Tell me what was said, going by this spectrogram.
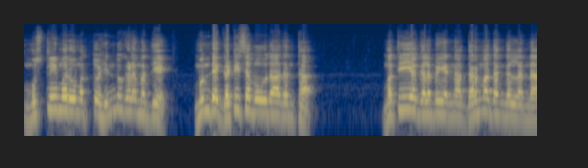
ಮುಸ್ಲಿಮರು ಮತ್ತು ಹಿಂದೂಗಳ ಮಧ್ಯೆ ಮುಂದೆ ಘಟಿಸಬಹುದಾದಂಥ ಮತೀಯ ಗಲಭೆಯನ್ನು ಧರ್ಮದಂಗಲನ್ನು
